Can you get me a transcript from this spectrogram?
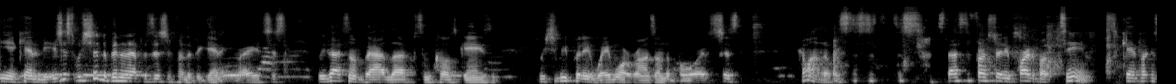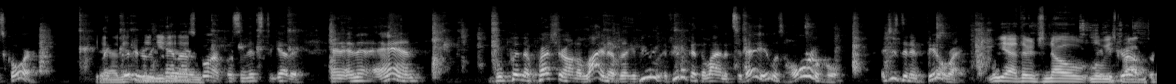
Ian Kennedy. It's just we shouldn't have been in that position from the beginning, right? It's just we've had some bad luck, some close games. We should be putting way more runs on the board. It's just come on, that's, the frustrating part about the team. You can't fucking score. Yeah, like literally need cannot to- score and put some hits together. And and then and we're putting the pressure on the lineup. Like if you if you look at the lineup today, it was horrible. It just didn't feel right. Well, yeah, there's no Luis Robert,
